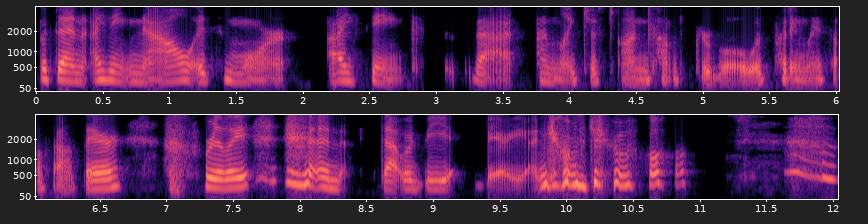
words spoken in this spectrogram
But then I think now it's more, I think that I'm like just uncomfortable with putting myself out there, really. And that would be very uncomfortable. oh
